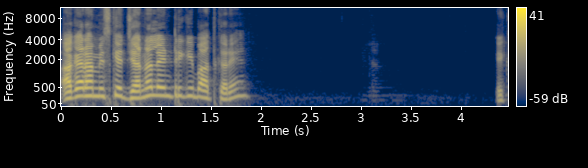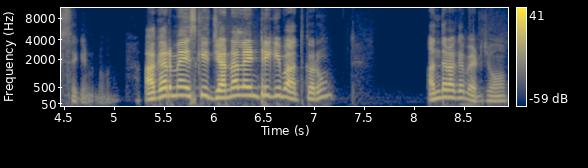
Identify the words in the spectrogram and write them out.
अगर हम इसके जर्नल एंट्री की बात करें, एक सेकेंड अगर मैं इसकी जर्नल एंट्री की बात करूँ, अंदर आके बैठ जाओ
